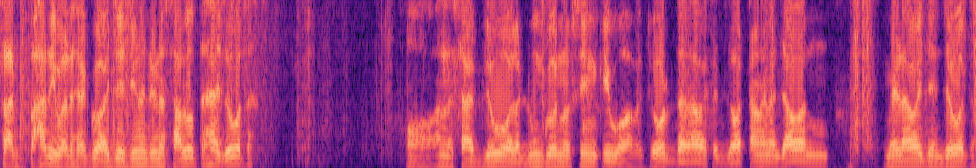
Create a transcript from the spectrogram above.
સાહેબ ભારી વાર હે. ગો, હજી ધીણે ધીણે ચાલુ થાય જોવો તો. હા, અને સાહેબ, જોવો, ઓલા ડુંગરનો સીન કેવો આવે. જોરદાર આવે. સાહેબ અટાણે જવાનું મેળાવે છે જોવો તો.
